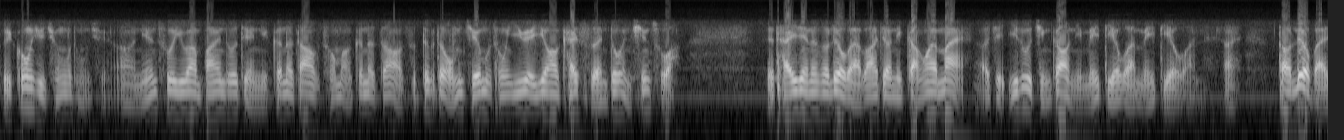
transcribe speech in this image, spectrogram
所以恭喜全国同学啊！年初一万八千多点，你跟着大户筹码，跟着张老师，对不对？我们节目从一月一号开始，你都很清楚啊。那台积电那时候六百八，叫你赶快卖，而且一路警告你没跌完，没跌完哎，到六百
